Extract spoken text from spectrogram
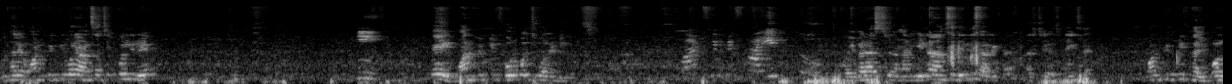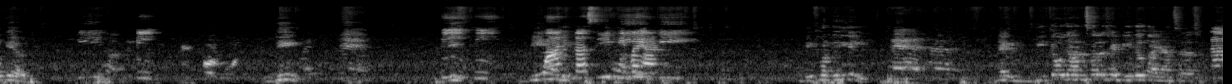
কোথায় 150 বলে আনসার চেক করলি রে. এই 154 বলছি অলরেডি 155 তো। ওইবার আসছে মানে এটা দেখলি আরেকটা। আচ্ছা ঠিক আছে নেক্সট 155 বল কি হবে? কি হবে. D D. D. D 1 plus D R. D D for Delhi? হ্যাঁ হ্যাঁ। নেই ডিতেও যে আনসার আছে ডিতেও তাই আনসার আছে। না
